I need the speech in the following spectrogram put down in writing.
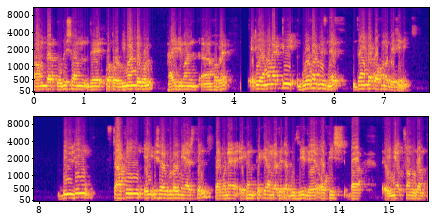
ফাউন্ডার পজিশন যে কত ডিমান্ডেবল হাই ডিমান্ড হবে, এটি এমন একটি গ্লোবাল বিজনেস যা আমরা কখনো দেখিনি। বিল্ডিং স্টাফিং এই বিষয়গুলো নিয়ে আসতেন তার মানে এখান থেকে আমরা যেটা বুঝি যে অফিস বা নিয়োগ সংক্রান্ত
